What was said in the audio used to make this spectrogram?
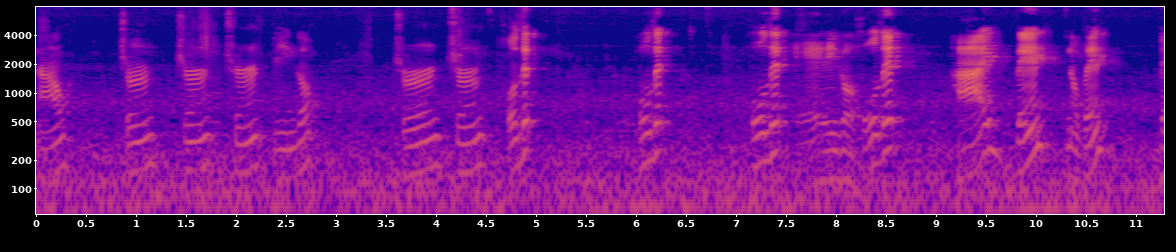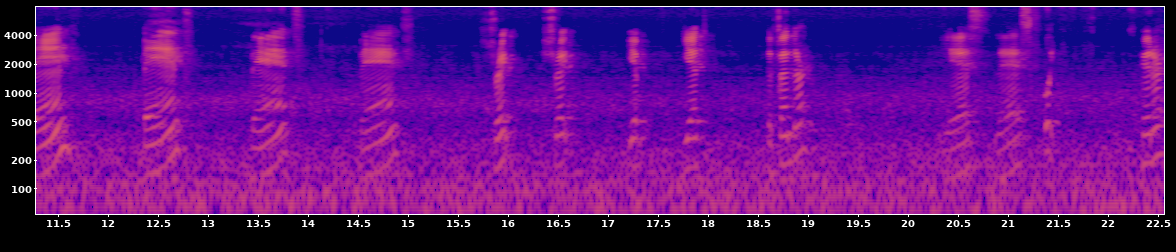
Now, turn, turn, turn. Bingo. Turn, turn. Hold it. Hold it. Hold it. There you go. Hold it. High. Bend. No, bend. Bend. Bend. Bend. Bend. Straight. Straight. Yep. Yet. Defender. Yes. Less. Oi. Hitter.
